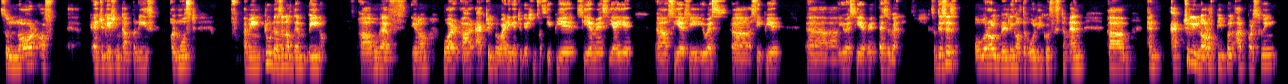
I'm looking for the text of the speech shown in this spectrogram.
So a lot of education companies, almost, I mean, two dozen of them we know uh, who have, you know, who are, are actually providing education for CPA, CMA, CIA, uh, CFE, US uh, CPA, US CMA as well. So this is overall building of the whole ecosystem. And um, and actually a lot of people are pursuing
